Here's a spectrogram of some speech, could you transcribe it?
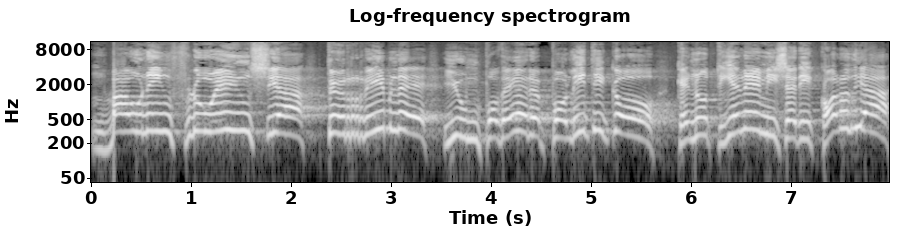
va una influencia terrible y un poder político que no tiene misericordia,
